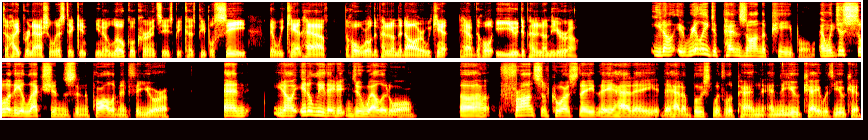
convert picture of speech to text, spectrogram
to hyper nationalistic, you know, local currencies because people see that we can't have the whole world dependent on the dollar, we can't have the whole EU dependent on the euro? You know, it really depends on the people. And we just saw the elections in the parliament for Europe. And, you know, Italy, they didn't do well at all. Uh, France, of course, they they had a they had a boost with Le Pen, and the UK with UKIP.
